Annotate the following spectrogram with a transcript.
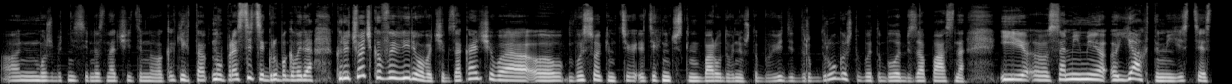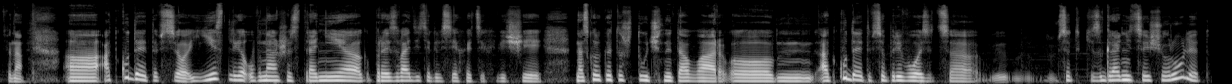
может быть, не сильно значительного, каких-то, ну, простите, грубо говоря, крючочков и веревочек, заканчивая э, высоким техническим оборудованием, чтобы видеть друг друга, чтобы это было безопасно, и э, самими яхтами, естественно. А, откуда это все? Есть ли в нашей стране производители всех этих вещей? Насколько это штучный товар? Э, откуда это все привозится? Все-таки за границей еще рулит?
